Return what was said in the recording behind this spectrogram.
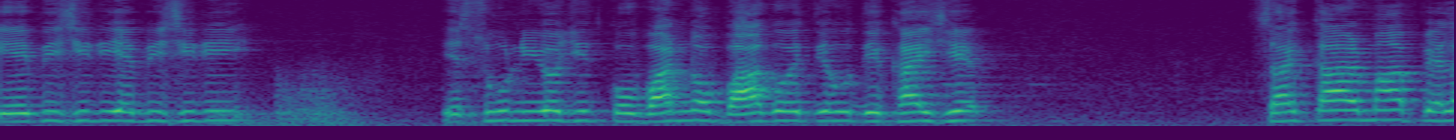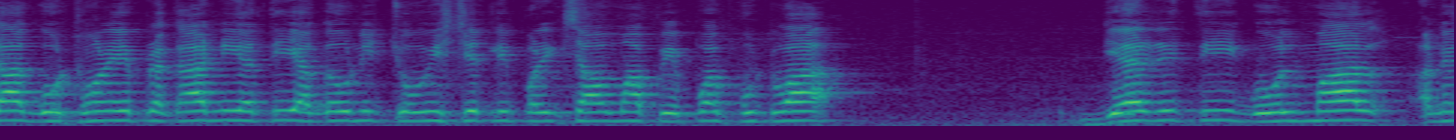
કે એબીસીડી એબીસીડી એ સુનિયોજિત કૌભાંડનો ભાગ હોય તેવું દેખાય છે. સરકારમાં પહેલાં ગોઠવણ એ પ્રકારની હતી, અગાઉની ચોવીસ જેટલી પરીક્ષાઓમાં પેપર ફૂટવા, ગેરરીતિ, ગોલમાલ અને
